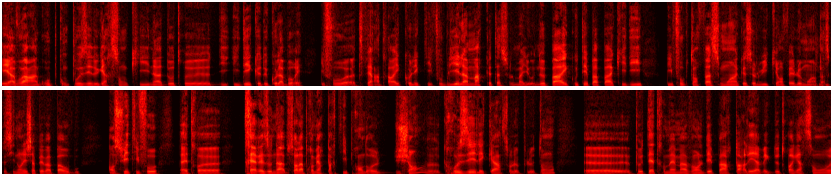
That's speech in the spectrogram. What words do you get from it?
et avoir un groupe composé de garçons qui n'a d'autre euh, idée que de collaborer. Il faut euh, faire un travail collectif. Oublier la marque que tu as sur le maillot. Ne pas écouter papa qui dit il faut que tu en fasses moins que celui qui en fait le moins, parce que sinon l'échappée va pas au bout. Ensuite, il faut être euh, très raisonnable sur la première partie, prendre du champ, creuser l'écart sur le peloton, peut-être même avant le départ, parler avec deux, trois garçons,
